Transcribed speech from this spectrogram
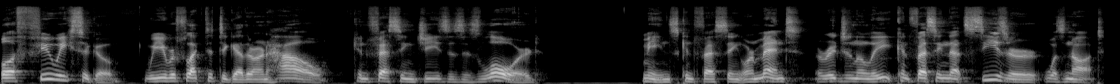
Well, a few weeks ago, we reflected together on how confessing Jesus is Lord means confessing, or meant originally confessing that Caesar was not,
